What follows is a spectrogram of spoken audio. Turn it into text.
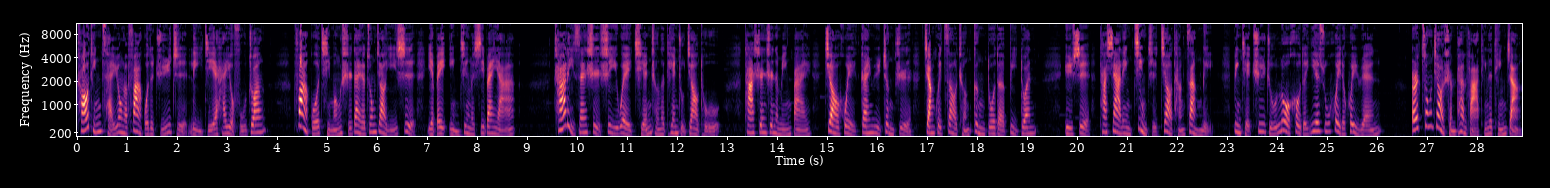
朝廷采用了法国的举止、礼节，还有服装。法国启蒙时代的宗教仪式也被引进了西班牙。查理三世是一位虔诚的天主教徒。他深深的明白，教会干预政治将会造成更多的弊端，于是他下令禁止教堂葬礼，并且驱逐落后的耶稣会的会员。而宗教审判法庭的庭长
